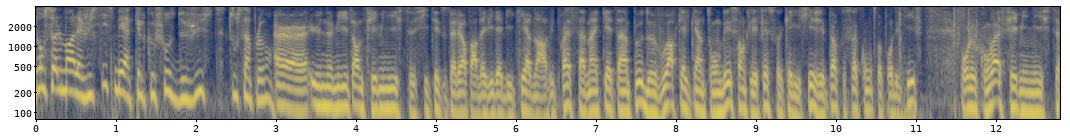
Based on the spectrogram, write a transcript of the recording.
non seulement à la justice, mais à quelque chose de juste, tout simplement. Euh, une militante féministe citée tout à l'heure par David Abiquière dans la revue de presse, ça m'inquiète un peu de voir quelqu'un tomber sans que les faits soient qualifiés. J'ai peur que ce soit contre-productif pour le combat féministe.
